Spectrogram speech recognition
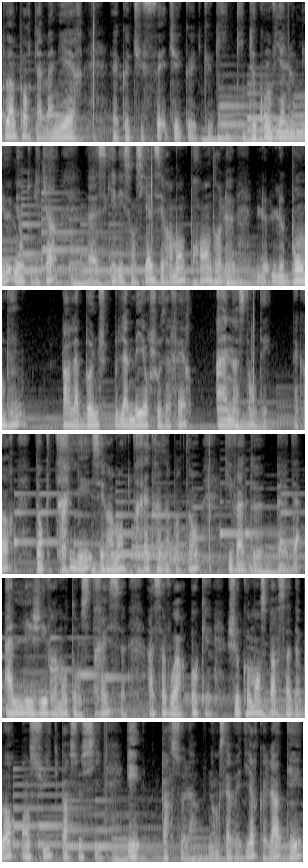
Peu importe la manière euh, que tu fais, qui, te convient le mieux, mais en tous les cas, euh, ce qui est l'essentiel, c'est vraiment prendre le, bon bout par la, bonne, la meilleure chose à faire à un instant T. D'accord? Donc trier, c'est vraiment très très important qui va te euh, alléger vraiment ton stress, à savoir, ok, je commence par ça d'abord, ensuite par ceci et par cela. Donc ça veut dire que là, tu es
